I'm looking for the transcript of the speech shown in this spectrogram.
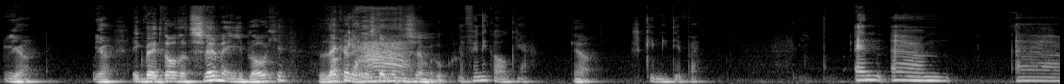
Ja. ja. Ik weet wel dat zwemmen in je blootje lekkerder Oh, ja. is dan met een zwembroek. Dat vind ik ook, ja. Ja. Skinny dippen. En ehm, eh,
